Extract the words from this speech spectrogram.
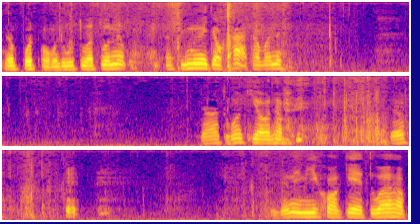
เดี๋ยวปลดออกมาดูตัวตัวนี้ฝีมือเจ้าข้าครับวันนี้เดี๋ยวถุงเขียวนะครับเดี๋ยว เดี๋ยวไม่มีคอแก้ตัวครับ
